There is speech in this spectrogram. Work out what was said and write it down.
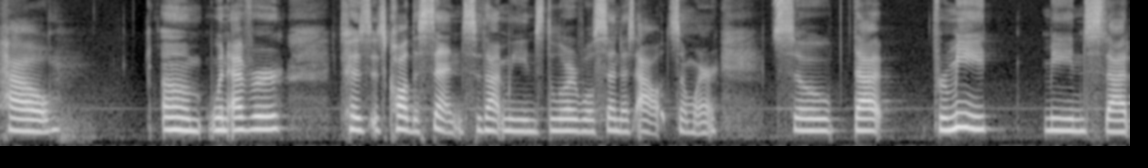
how um, whenever because it's called the send. So that means the Lord will send us out somewhere. So that for me means that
